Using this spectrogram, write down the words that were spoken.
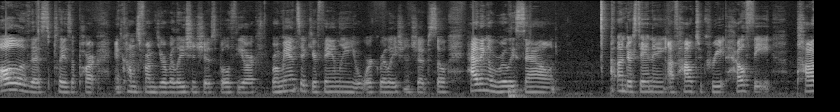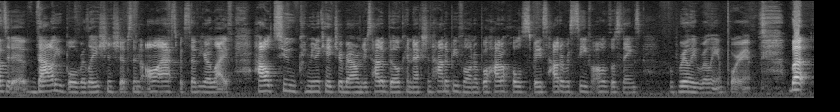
all of this plays a part and comes from your relationships, both your romantic, your family, your work relationships. So, having a really sound understanding of how to create healthy, positive, valuable relationships in all aspects of your life, how to communicate your boundaries, how to build connection, how to be vulnerable, how to hold space, how to receive all of those things really, really important. But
